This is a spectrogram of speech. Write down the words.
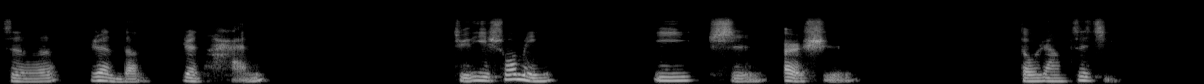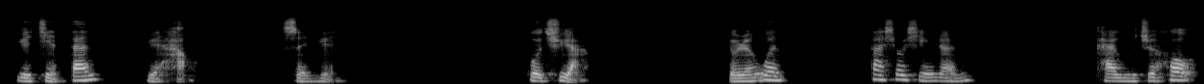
则任冷任寒。举例说明，一食二食，都让自己越简单越好，随缘。过去啊，有人问。大修行人开悟之后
